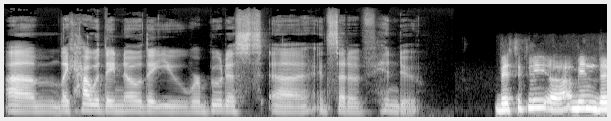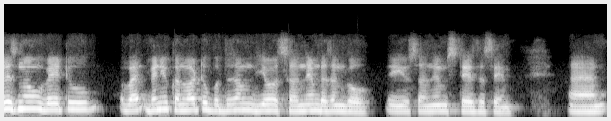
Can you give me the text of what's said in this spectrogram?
Um, like, how would they know that you were Buddhist uh, instead of Hindu? Basically, uh, I mean, there is no way to when when you convert to Buddhism, your surname doesn't go. Your surname stays the same, and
